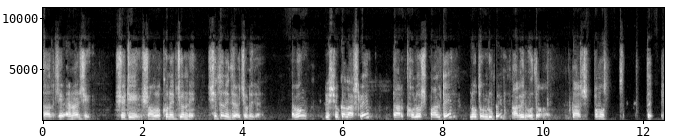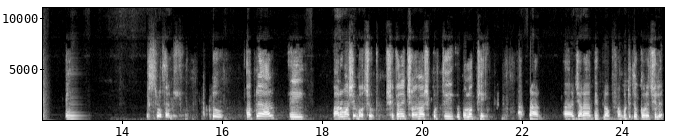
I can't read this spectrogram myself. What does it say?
তার যে এনার্জি সেটি সংরক্ষণের জন্য শীত নিদ্রায় চলে যায়। এবং গ্রীষ্মকাল আসলে তার খোলস পাল্টে নতুন রূপে আবির্ভূত হয়। তার সমস্ত শ্রোতা নিয়ে। তো আপনার এই বারো মাসে বছর, সেখানে ছয় মাস পূর্তি উপলক্ষে আপনার যারা বিপ্লব সংগঠিত করেছিলেন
